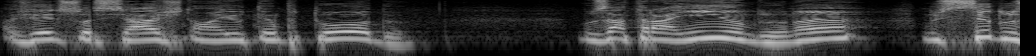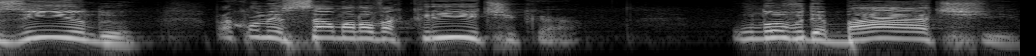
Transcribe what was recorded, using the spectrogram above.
As redes sociais estão aí o tempo todo, nos atraindo, né? nos seduzindo, para começar uma nova crítica, um novo debate,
